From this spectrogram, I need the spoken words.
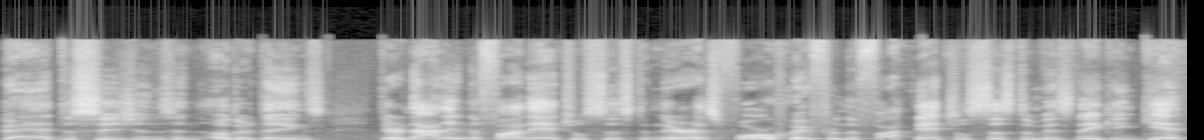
bad decisions and other things they're not in the financial system. They're as far away from the financial system as they can get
